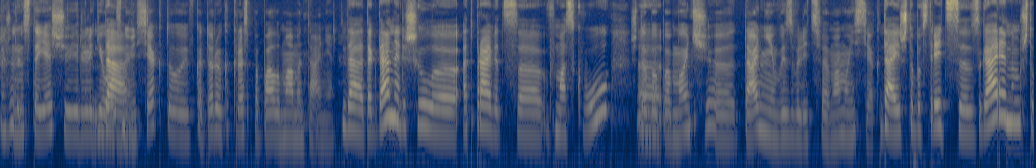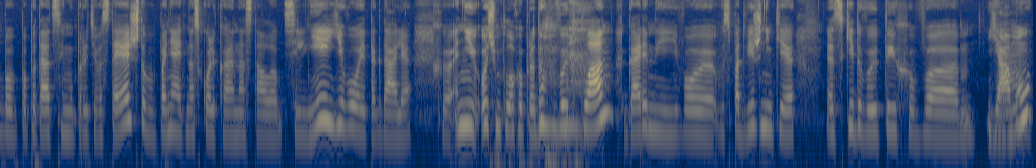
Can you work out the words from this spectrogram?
Уже Ты... настоящую религиозную да. секту, в которую как раз попала мама Таня. Да, тогда она решила отправиться в Москву. Чтобы э... помочь э, Тане вызволить свою маму из секты. Да, и чтобы встретиться с Гарином, чтобы попытаться ему противостоять, чтобы понять, насколько она стала сильнее его и так далее. Они очень плохо продумывают план. Гарин и его сподвижники скидывают их в яму,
